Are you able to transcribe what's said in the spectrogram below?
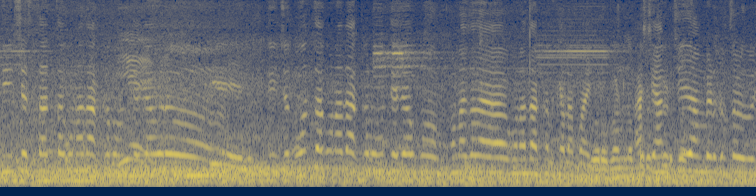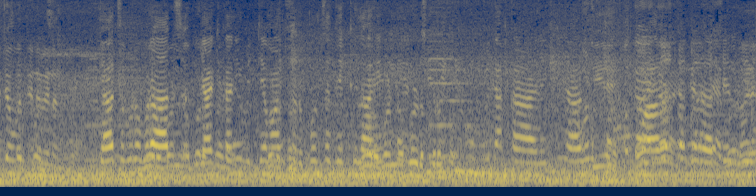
तीनशे सातचा गुन्हा दाखल होऊन त्याच्यावर तीनशे दोनचा गुन्हा दाखल होऊन त्याच्यावर खुनाचा गुन्हा दाखल केला पाहिजे. अशी आमची आंबेडकर चळवळीच्या वतीने विनंती. त्याचबरोबर आज या ठिकाणी विद्यमान सरपंच देखील आहे भूमिका काय की आज असेल गुन्हे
